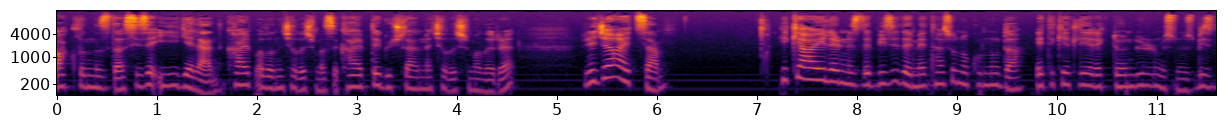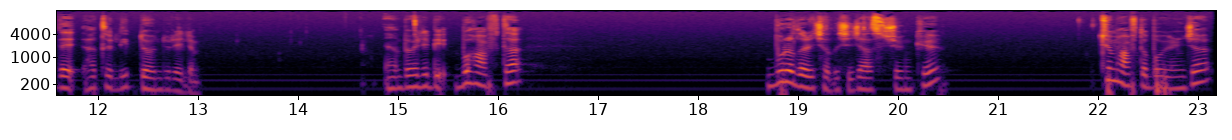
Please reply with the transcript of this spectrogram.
aklınızda size iyi gelen kalp alanı çalışması, kalpte güçlenme çalışmaları rica etsem Hikayelerinizde bizi de meditasyon okulunu da etiketleyerek döndürür müsünüz? Biz de hatırlayıp döndürelim. böyle bir bu hafta buraları çalışacağız çünkü. Tüm hafta boyunca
